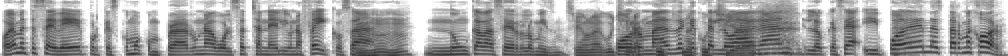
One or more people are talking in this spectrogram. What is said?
Obviamente se ve porque es como comprar una bolsa Chanel y una fake, o sea, nunca va a ser lo mismo Sí, una Gucci, por una más de que te lo hagan, lo que sea, y pueden estar mejor.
